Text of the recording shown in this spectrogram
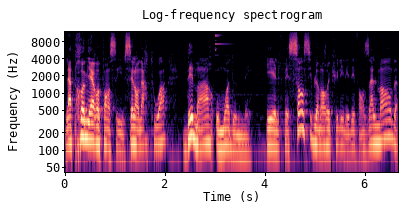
La première offensive, celle en Artois, démarre au mois de mai et elle fait sensiblement reculer les défenses allemandes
